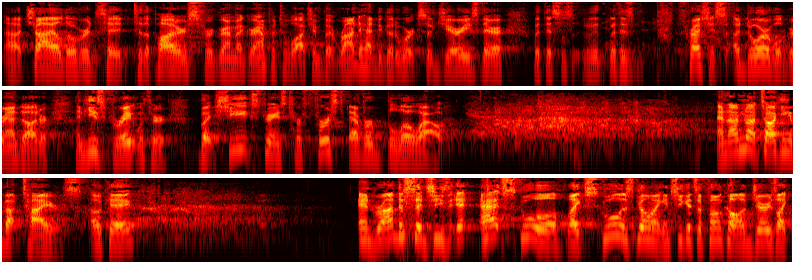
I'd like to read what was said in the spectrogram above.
uh, child over to, to the Potters for grandma and grandpa to watch him, but Rhonda had to go to work. So Jerry's there with, this, with, with his precious, adorable granddaughter, and he's great with her. But she experienced her first ever blowout and I'm not talking about tires, okay? And Rhonda said she's at school, like school is going, and she gets a phone call, and Jerry's like,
